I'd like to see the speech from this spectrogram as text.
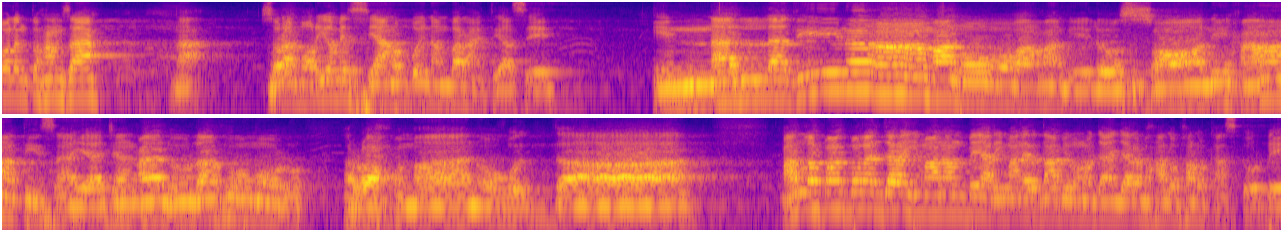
বলেন তো, হামজা? না। সোরা মরিয়মের ছিয়ানব্বই নাম্বার আয়তে আছে ওদ্দা আল্লাহ পাক বলেন, যারা ইমান আনবে আর ইমানের দাবি অনুযায়ী যারা ভালো ভালো কাজ করবে,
